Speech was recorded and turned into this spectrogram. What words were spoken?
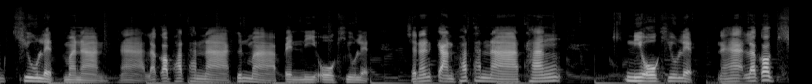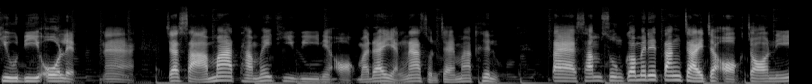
ำ QLED มานานนะแล้วก็พัฒนาขึ้นมาเป็น Neo QLED ฉะนั้นการพัฒนาทั้ง Neo QLED นะฮะแล้วก็ QD OLED นะจะสามารถทำให้ทีวีเนี่ยออกมาได้อย่างน่าสนใจมากขึ้น แต่ Samsung ก็ไม่ได้ตั้งใจจะออกจอนี้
